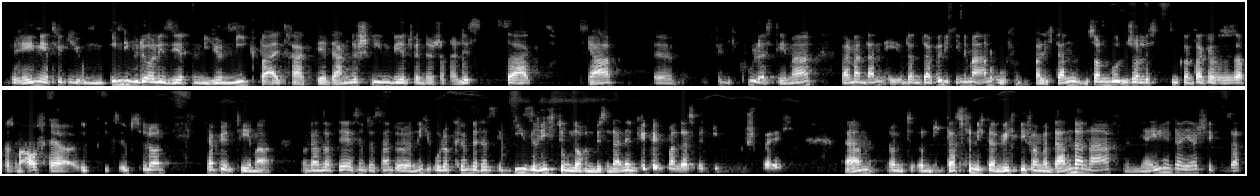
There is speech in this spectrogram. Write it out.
wir reden jetzt wirklich um einen individualisierten, Unique-Beitrag, der dann geschrieben wird, wenn der Journalist sagt, ja, äh, finde ich cool das Thema, weil man dann, da, da, würde ich ihn immer anrufen, weil ich dann so einen guten Journalisten Kontakt habe, der sagt, pass mal auf, Herr XY, ich habe hier ein Thema. Und dann sagt der, ist interessant oder nicht, oder können wir das in diese Richtung noch ein bisschen, dann entwickelt man das mit ihm im Gespräch. Ja, und, und das finde ich dann wichtig, weil man dann danach eine Mail hinterher schickt und sagt,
